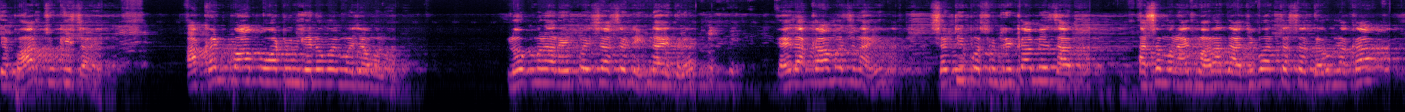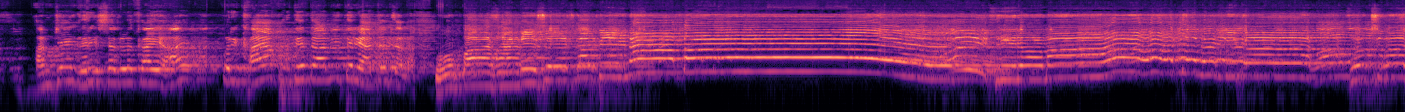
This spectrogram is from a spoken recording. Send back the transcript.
ते फार चुकीचं आहे. अखंड पाप वाटून घेणं वय मजा म्हणा लोक म्हणाले हे पैशासाठी नाहीत र. यायला कामच नाही. सटीपासून रिकामे जात असं म्हणायत महाराज अजिबात तसं धरू नका. आमच्या घरी सगळं काही आहे पण तर आम्ही तरी हातात झाला. उपासने श्रीरामा सूक्ष्म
